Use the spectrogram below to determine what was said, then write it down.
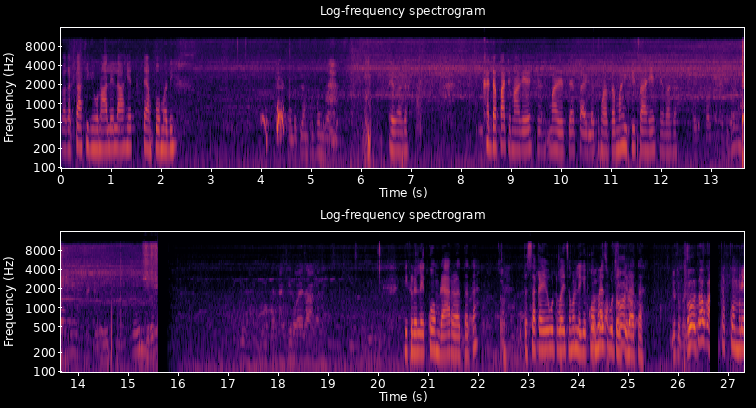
बघा टाकी घेऊन आलेला आहेत टेम्पो मध्ये हे बघा. खड्डा पाठीमागे माझ्या त्या साईडला तुम्हाला तर माहितीच आहे. हे बघा. इकडे लय कोंबड्या आरळत आता. आता सकाळी उठवायचं म्हणलं की कोंबड्याच उठवतील आता. आता कोंबड्या.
